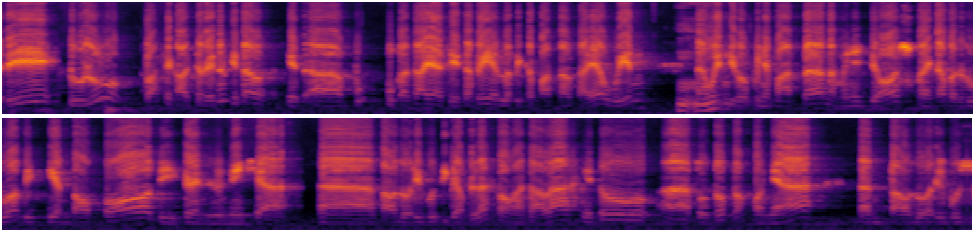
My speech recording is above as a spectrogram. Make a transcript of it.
Jadi dulu Classic Culture itu kita, kita uh, bu- bukan saya sih, tapi lebih ke partner saya Win. Nah Win juga punya partner namanya Josh. Mereka berdua bikin toko di Grand Indonesia. Nah, tahun 2013 kalau nggak salah itu uh, tutup tokonya dan tahun 2019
